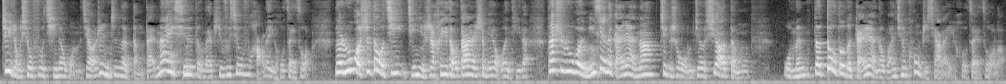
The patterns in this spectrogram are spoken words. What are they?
这种修复期呢，我们就要认真的等待，耐心的等待皮肤修复好了以后再做。那如果是痘肌，仅仅是黑头，当然是没有问题的。但是如果有明显的感染呢，这个时候我们就需要等我们的痘痘的感染呢完全控制下来以后再做了。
